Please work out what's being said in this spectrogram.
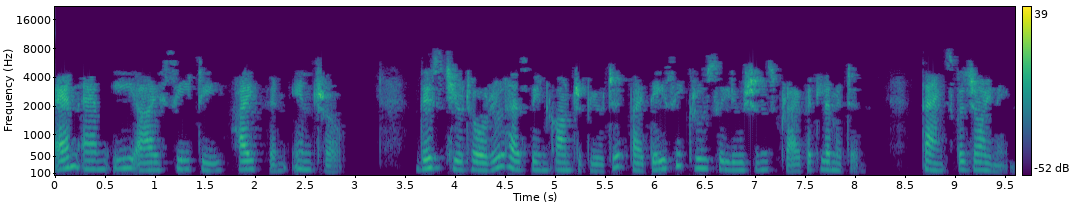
nmeict-intro. This tutorial has been contributed by DesiCrew Solutions Private Limited. Thanks for joining.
